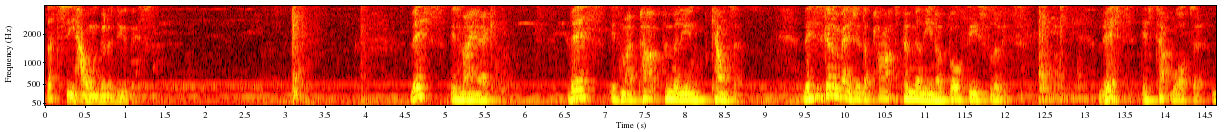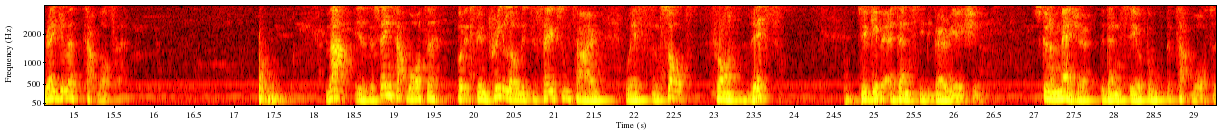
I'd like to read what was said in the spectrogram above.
Let's see how I'm going to do this. This is my egg. This is my parts per million counter. This is going to measure the parts per million of both these fluids. This is tap water, regular tap water. That is the same tap water, but it's been preloaded to save some time with some salt from this to give it a density variation. It's going to measure the density of the, the tap water.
